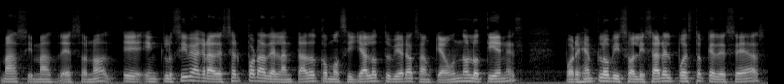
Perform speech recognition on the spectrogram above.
más y más de eso, ¿no? E, inclusive agradecer por adelantado como si ya lo tuvieras, aunque aún no lo tienes, por ejemplo, visualizar el puesto que deseas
